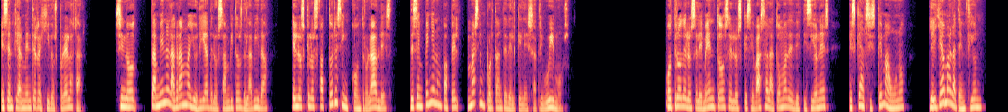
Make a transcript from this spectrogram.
esencialmente regidos por el azar, sino también a la gran mayoría de los ámbitos de la vida en los que los factores incontrolables desempeñan un papel más importante del que les atribuimos. Otro de los elementos en los que se basa la toma de decisiones es que al sistema 1 le llama la atención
